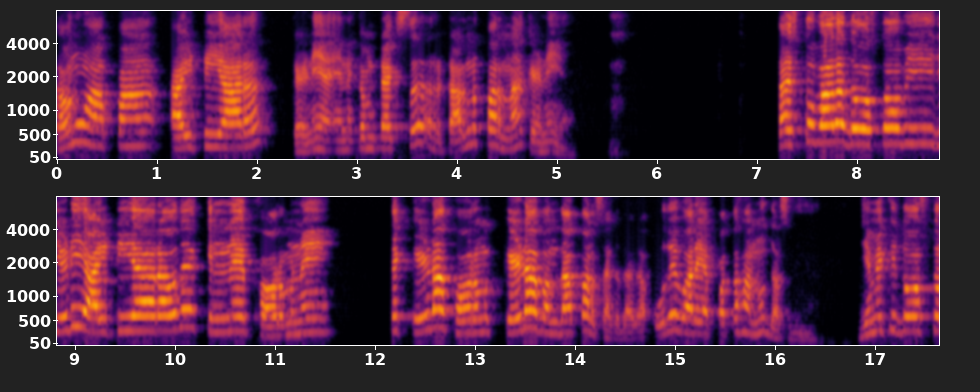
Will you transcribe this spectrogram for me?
ਤਾਂ ਉਹਨੂੰ ਆਪਾਂ ਆਈਟੀਆਰ ਕਹਿੰਦੇ ਆ ਇਨਕਮ ਟੈਕਸ ਰਿਟਰਨ ਭਰਨਾ ਕਹਿੰਦੇ ਆ ਤਾਂ ਇਸ ਤੋਂ ਬਾਅਦ ਦੋਸਤੋ ਵੀ ਜਿਹੜੀ ਆਈਟੀਆਰ ਆ, ਉਹਦੇ ਕਿੰਨੇ ਫਾਰਮ ਨੇ ਤੇ ਕਿਹੜਾ ਫਾਰਮ ਕਿਹੜਾ ਬੰਦਾ ਭਰ ਸਕਦਾਗਾ ਉਹਦੇ ਬਾਰੇ ਆਪਾਂ ਤੁਹਾਨੂੰ ਦੱਸਦੇ ਹਾਂ। ਜਿਵੇਂ ਕਿ ਦੋਸਤੋ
